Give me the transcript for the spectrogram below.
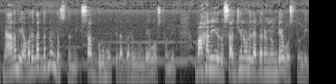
జ్ఞానం ఎవరి దగ్గర నుండి వస్తుంది? సద్గురుమూర్తి దగ్గర నుండే వస్తుంది. మహనీయులు సజ్జనుల దగ్గర నుండే వస్తుంది.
